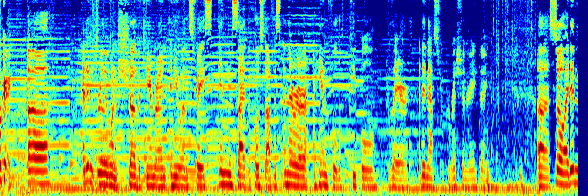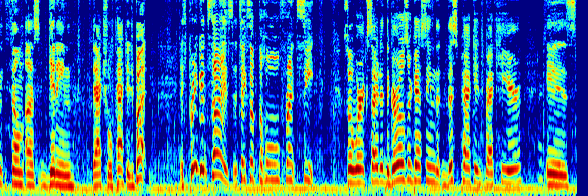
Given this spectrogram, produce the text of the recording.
Okay, uh, I didn't really want to shove a camera in anyone's face inside the post office, and there were a handful of people there. I didn't ask for permission or anything. Uh, so I didn't film us getting the actual package, but it's pretty good size. It takes up the whole front seat. So we're excited. The girls are guessing that this package back here is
